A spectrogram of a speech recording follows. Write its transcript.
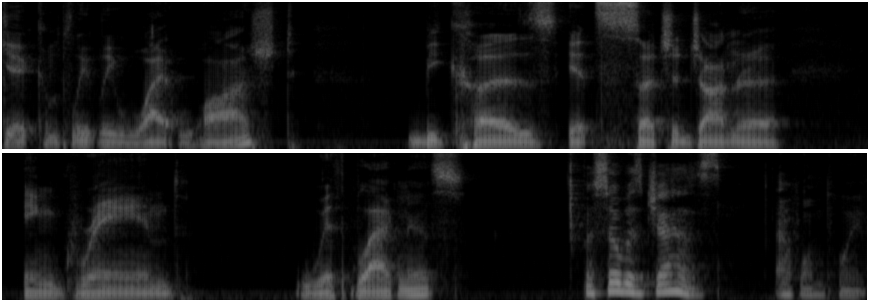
get completely whitewashed because it's such a genre ingrained with blackness But so was jazz at one point.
